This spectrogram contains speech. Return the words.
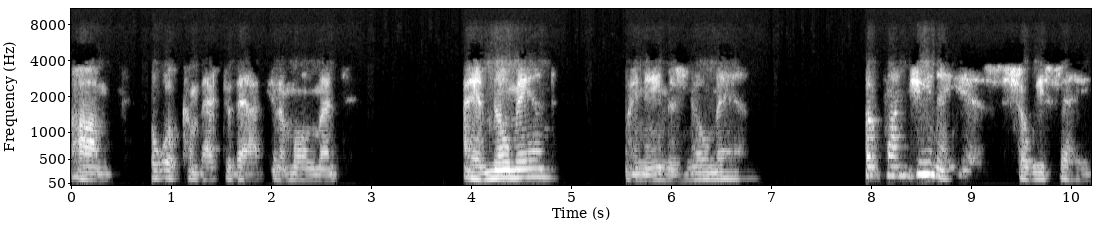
Um, but we'll come back to that in a moment. I am no man. My name is no man. But Wanjina is, shall we say,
